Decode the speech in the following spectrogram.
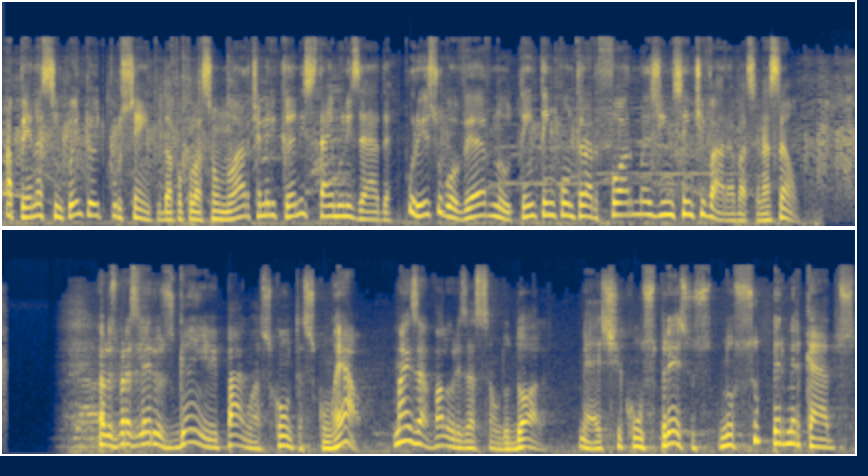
apenas 58% da população norte-americana está imunizada. Por isso, o governo tenta encontrar formas de incentivar a vacinação. Olha, os brasileiros ganham e pagam as contas com real, mas a valorização do dólar mexe com os preços nos supermercados.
